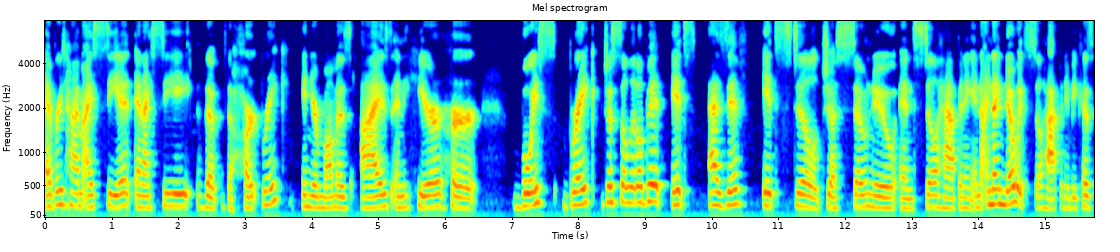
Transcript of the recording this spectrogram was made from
every time i see it and i see the the heartbreak in your mama's eyes and hear her voice break just a little bit it's as if it's still just so new and still happening and, and i know it's still happening because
